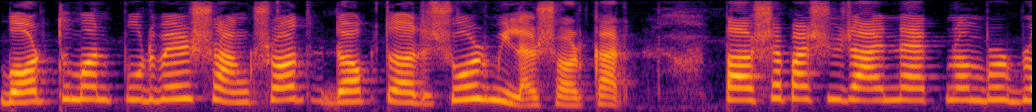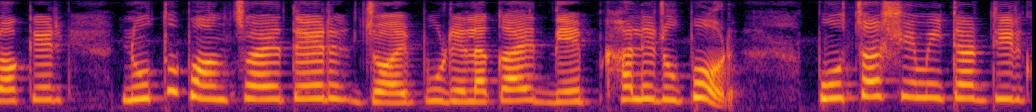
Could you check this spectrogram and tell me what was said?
বর্ধমান পূর্বের সাংসদ ডক্টর শর্মিলা সরকার। পাশাপাশি রায়না এক নম্বর ব্লকের নতু পঞ্চায়েতের জয়পুর এলাকায় দেবখালের উপর পঁচাশি মিটার দীর্ঘ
